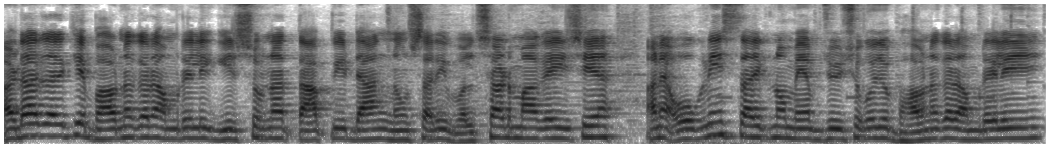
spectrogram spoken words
અઢાર તારીખે ભાવનગર, અમરેલી, ગીર સોમનાથ, તાપી, ડાંગ, નવસારી, વલસાડમાં આગાહી છે. અને ઓગણીસ તારીખનો મેપ જોઈ શકો છો. ભાવનગર, અમરેલી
